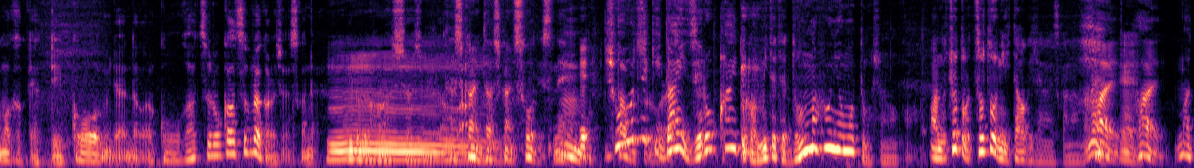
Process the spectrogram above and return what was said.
細かくやっていこうみたいな。だから5月、6月ぐらいからじゃないですかね。いろいろ話し始め確かに確かにそうですね。うんえ、正直第0回とか見ててどんな風に思ってました？なんか。あの、ちょっと外にいたわけじゃないですか、なんかね。はい、ええはい。まあ、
